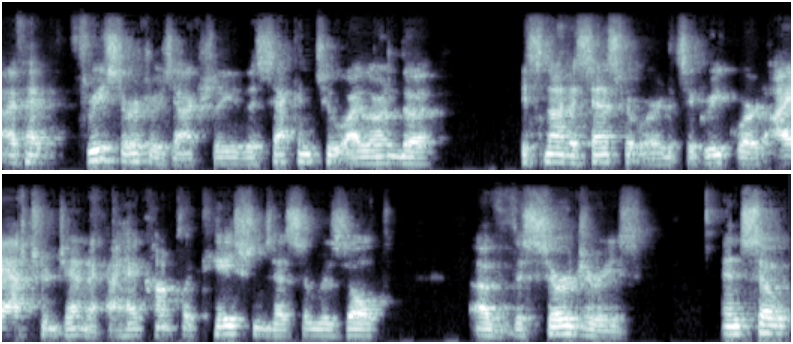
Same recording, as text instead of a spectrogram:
I've had three surgeries actually. The second two, I learned the, it's not a Sanskrit word, it's a Greek word, iatrogenic. I had complications as a result of the surgeries. And so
